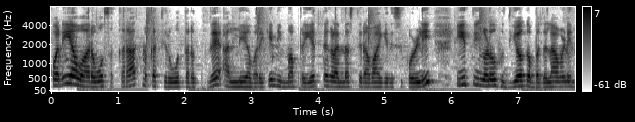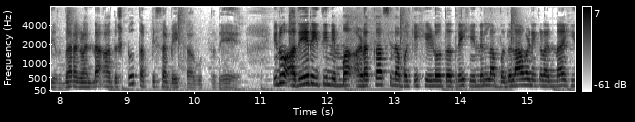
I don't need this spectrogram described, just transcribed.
ಕೊನೆಯ ವಾರವು ಸಕಾರಾತ್ಮಕ ತಿರುವು ತರುತ್ತದೆ. ಅಲ್ಲಿಯವರೆಗೆ ನಿಮ್ಮ ಪ್ರಯತ್ನಗಳನ್ನು ಸ್ಥಿರವಾಗಿರಿಸಿಕೊಳ್ಳಿ. ಈ ತಿಂಗಳು ಉದ್ಯೋಗ ಬದಲಾವಣೆ ನಿರ್ಧಾರಗಳನ್ನು ಆದಷ್ಟು ತಪ್ಪಿಸಬೇಕಾಗುತ್ತದೆ. ಇನ್ನು ಅದೇ ರೀತಿ ನಿಮ್ಮ ಹಣಕಾಸಿನ ಬಗ್ಗೆ ಹೇಳೋದಾದರೆ ಏನೆಲ್ಲ ಬದಲಾವಣೆಗಳನ್ನು ಈ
